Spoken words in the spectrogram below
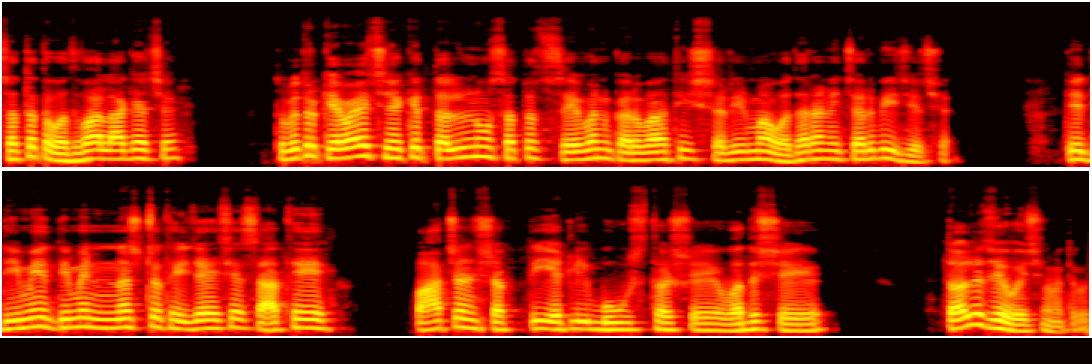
સતત વધવા લાગે છે. તો મિત્રો કહેવાય છે કે તલનું સતત સેવન કરવાથી શરીરમાં વધારાની ચરબી જે છે, તે ધીમે ધીમે નષ્ટ થઈ જાય છે. સાથે પાચન શક્તિ એટલી બૂસ થશે, વધશે. તલ જે હોય છે મિત્રો,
